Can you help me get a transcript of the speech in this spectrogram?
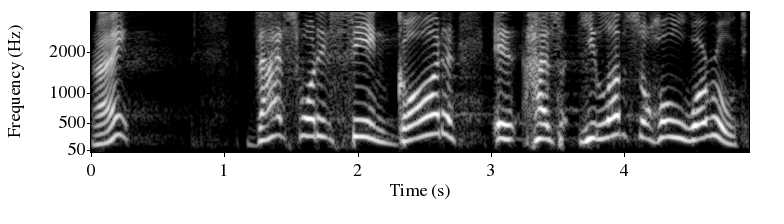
right? That's what it's saying. God has, He loves the whole world,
